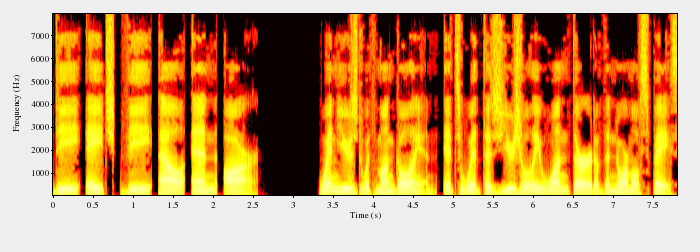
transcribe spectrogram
d, h, v, l, n, r. When used with Mongolian, its width is usually one-third of the normal space,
